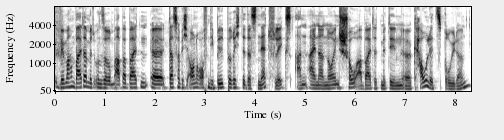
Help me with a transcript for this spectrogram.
wir machen weiter mit unserem Abarbeiten. Äh, das habe ich auch noch offen, die Bildberichte, dass Netflix an einer neuen Show arbeitet mit den äh, Kaulitz-Brüdern.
